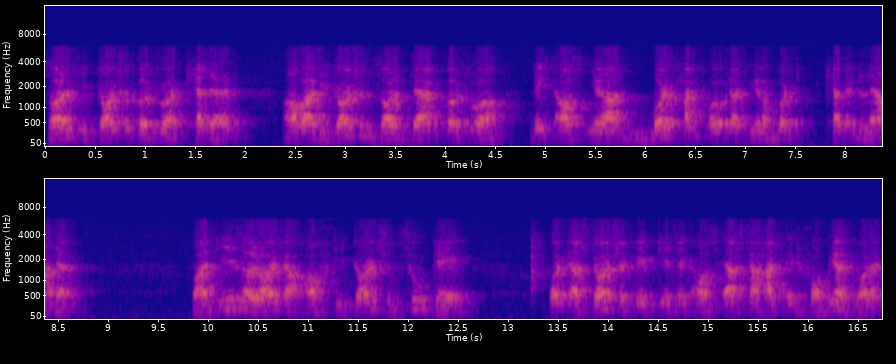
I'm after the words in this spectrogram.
sollen die deutsche Kultur kennen, aber die Deutschen sollen deren Kultur nicht aus ihrer Hand oder ihrem Mund kennenlernen. Weil diese Leute auf die Deutschen zugehen und es Deutsche gibt, die sich aus erster Hand informieren wollen,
